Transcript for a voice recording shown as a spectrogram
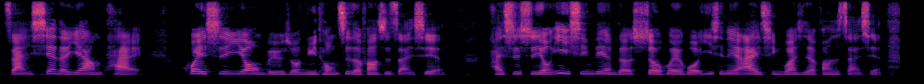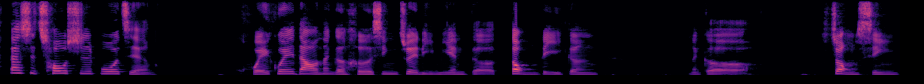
展现的样态，会是用比如说女同志的方式展现，还是是用异性恋的社会或异性恋爱情关系的方式展现？但是抽丝剥茧，回归到那个核心最里面的动力跟那个。重心，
